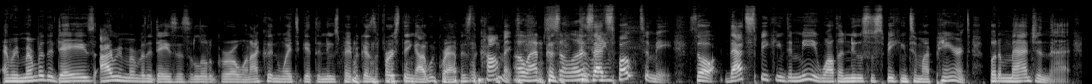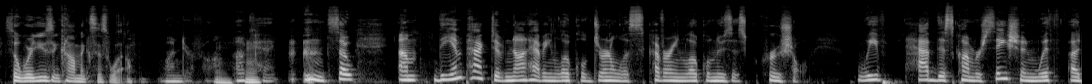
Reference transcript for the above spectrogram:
And remember the days? I remember the days as a little girl when I couldn't wait to get the newspaper because the first thing I would grab is the comic. Oh, absolutely. Because that spoke to me. So that's speaking to me while the news was speaking to my parents. But imagine that. So we're using comics as well. Wonderful. Okay. so um, the impact of not having local journalists covering local news is crucial. We've had this conversation with a,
